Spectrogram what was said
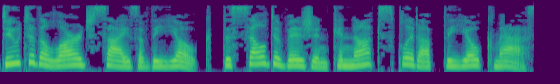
Due to the large size of the yolk, the cell division cannot split up the yolk mass.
